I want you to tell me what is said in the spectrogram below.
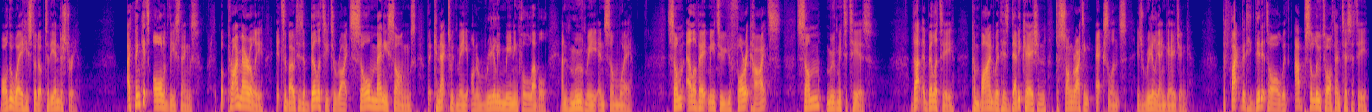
or the way he stood up to the industry? I think it's all of these things, but primarily it's about his ability to write so many songs that connect with me on a really meaningful level and move me in some way. Some elevate me to euphoric heights, some move me to tears. That ability combined with his dedication to songwriting excellence, is really engaging. The fact that he did it all with absolute authenticity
